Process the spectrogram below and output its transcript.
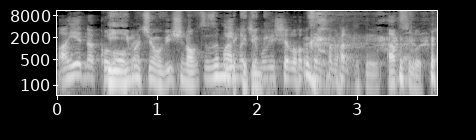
a jednako I imat ćemo više novca za Imat marketing. ćemo više novca za marketing, apsolutno.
